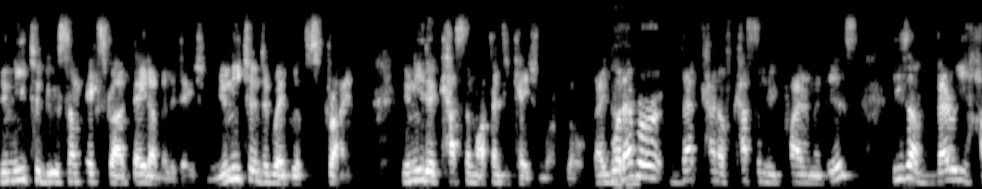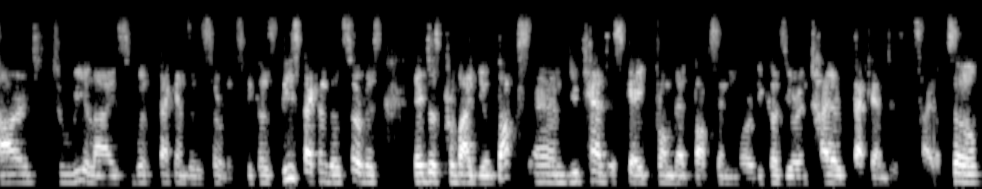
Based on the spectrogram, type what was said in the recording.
You need to do some extra data validation. You need to integrate with Stripe you need a custom authentication workflow. Like uh-huh. whatever that kind of custom requirement is, these are very hard to realize with backends as a service because these backends as a service, they just provide you a box and you can't escape from that box anymore because your entire backend is inside of. It. So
